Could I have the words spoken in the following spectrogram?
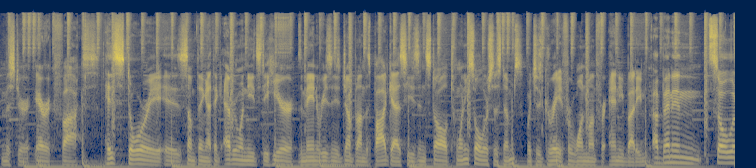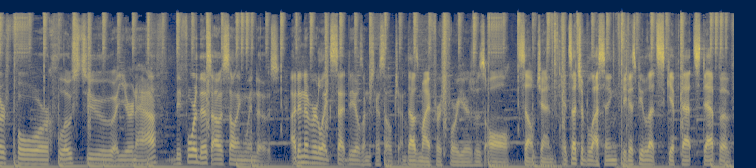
Mr. Eric Fox. His story is something I think everyone needs to hear. The main reason he's jumping on this podcast, he's installed 20 solar systems, which is great for one month for anybody. I've been in solar for close to a year and a half. Before this, I was selling windows. I didn't ever like set deals. I'm just gonna self-gen. That was my first four years was all self-gen. It's such a blessing because people that skip that step of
